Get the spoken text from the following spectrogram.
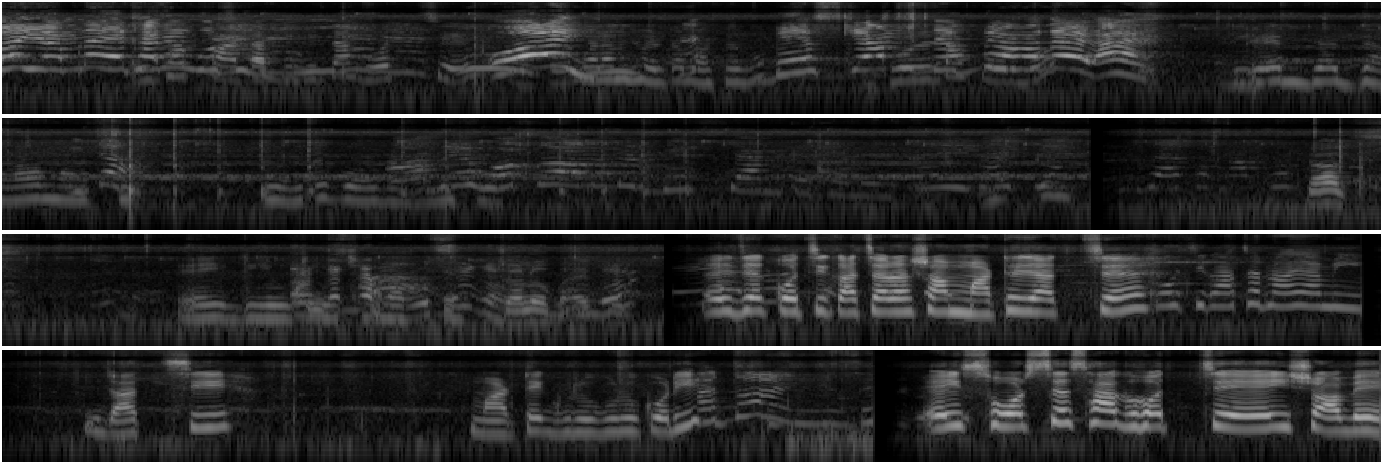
ওই আমরা এখানে বসে হচ্ছে। ওই বেশ আমাদের এখানে। এই ডিম টিম ছাড়াচ্ছে। চলো ভাই এই যে কচি কাচারা সব মাঠে যাচ্ছে। কচি কাঁচা নয় আমি। যাচ্ছি। মাঠে ঘুরু ঘুরু করি। এই সর্ষে শাক হচ্ছে এই সবে।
